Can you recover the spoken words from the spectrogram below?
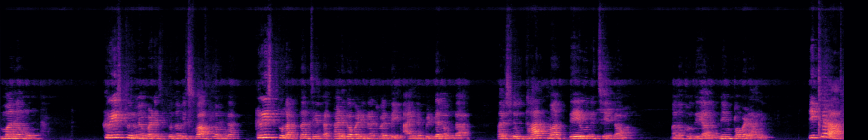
మనము క్రీస్తును వెంబడిస్తున్న విశ్వాసంగా క్రీస్తు రక్తం చేత కడగబడినటువంటి ఆయన బిడ్డలంగా పరిశుద్ధాత్మ దేవుని చేత మన హృదయాలు నింపబడాలి. ఇక్కడ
